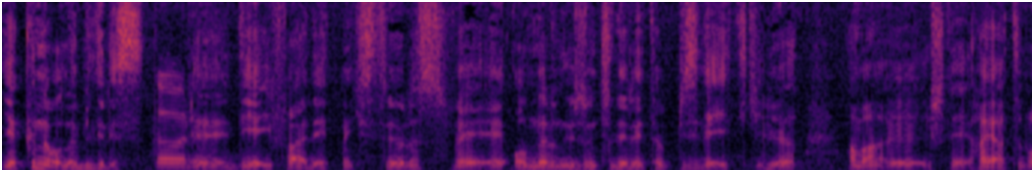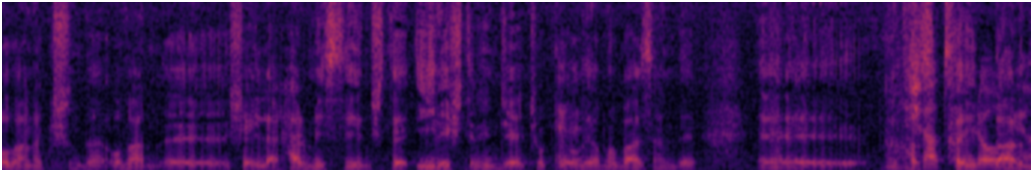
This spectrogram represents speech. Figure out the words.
yakını olabiliriz Doğru. e, diye ifade etmek istiyoruz ve e, onların üzüntüleri tabii bizi de etkiliyor. Ama e, işte hayatın olağan akışında olan e, şeyler her mesleğin işte iyileştirince çok iyi Evet. oluyor ama bazen de e, has- Gidişat öyle kayıplar olmuyor.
